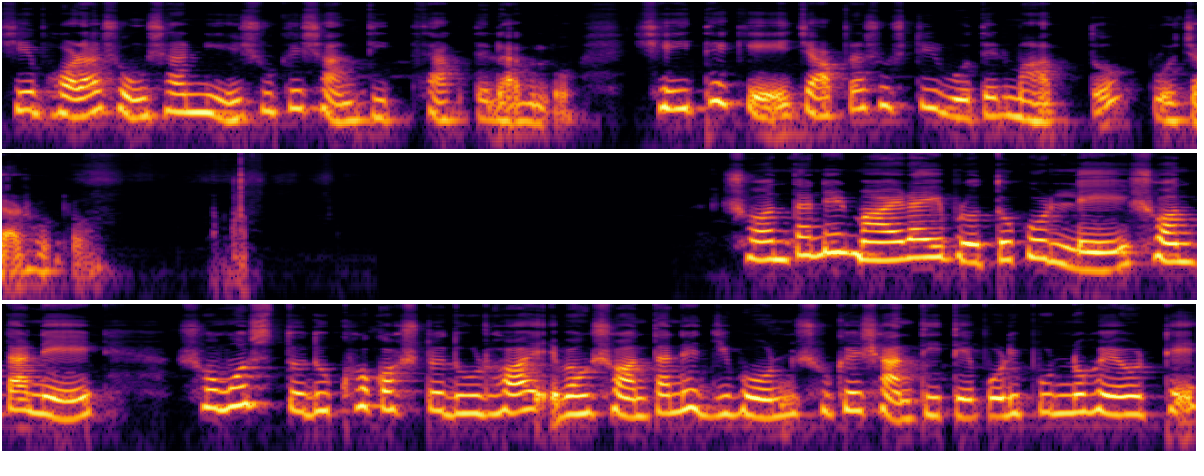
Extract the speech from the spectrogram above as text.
সে ভরা সংসার নিয়ে সুখে শান্তিতে থাকতে লাগল। সেই থেকে চাপড়া ষষ্ঠীর ব্রতের মাহাত্ম প্রচার হলো। সন্তানের মায়েরা এই ব্রত করলে সন্তানের সমস্ত দুঃখ কষ্ট দূর হয় এবং সন্তানের জীবন সুখে শান্তিতে পরিপূর্ণ হয়ে ওঠে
